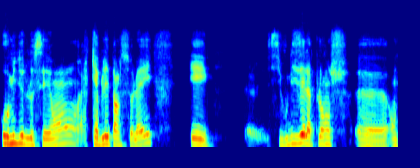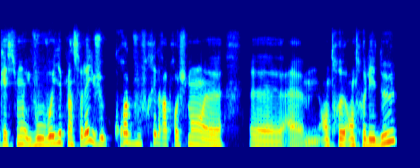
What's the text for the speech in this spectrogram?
au milieu de l'océan, accablé par le soleil. Et si vous lisez la planche en question et que vous voyez plein soleil, je crois que vous ferez le rapprochement entre, entre les deux.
